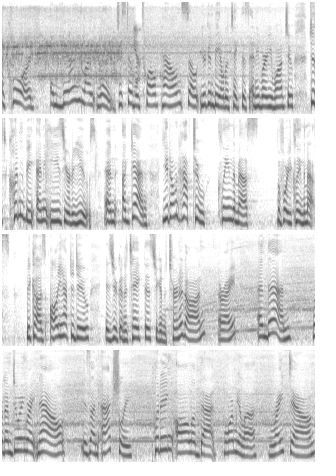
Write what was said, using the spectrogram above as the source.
a cord and very lightweight, just over yeah. 12 pounds. So you're going to be able to take this anywhere you want to. Just couldn't be any easier to use. And again, you don't have to clean the mess before you clean the mess because all you have to do is you're gonna take this, you're gonna turn it on, all right? And then what I'm doing right now is I'm actually putting all of that formula right down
